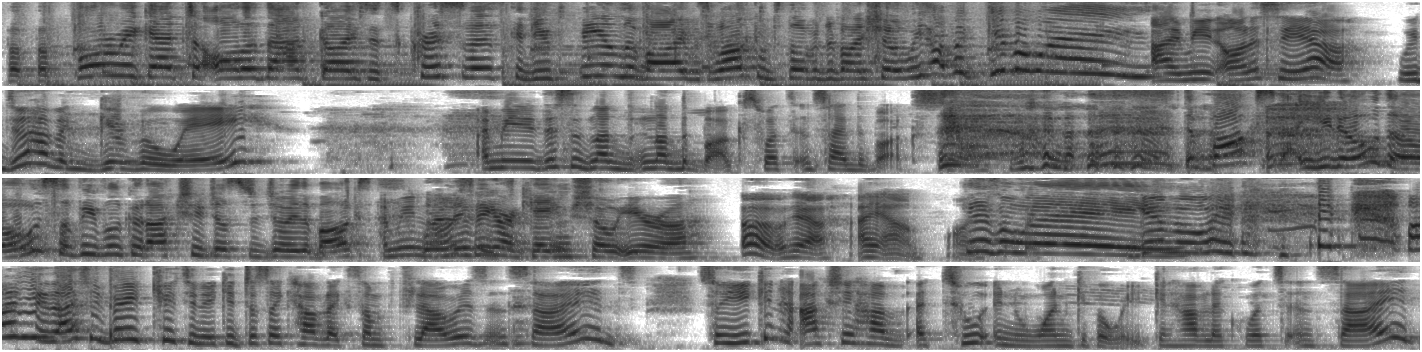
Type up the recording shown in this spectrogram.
But before we get to all of that, guys, it's Christmas. Can you feel the vibes? Welcome to the Dubai show. We have a giveaway. I mean, honestly, yeah, we do have a giveaway. I mean, this is not not the box. What's inside the box? So. the box, you know, though, so people could actually just enjoy the box. I mean, we're living our it's game show era. oh yeah, I am. honestly. Giveaway! Giveaway. honestly, it's actually very cute. You know, you could just like have like some flowers inside, so you can actually have a two-in-one giveaway. You can have like what's inside,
